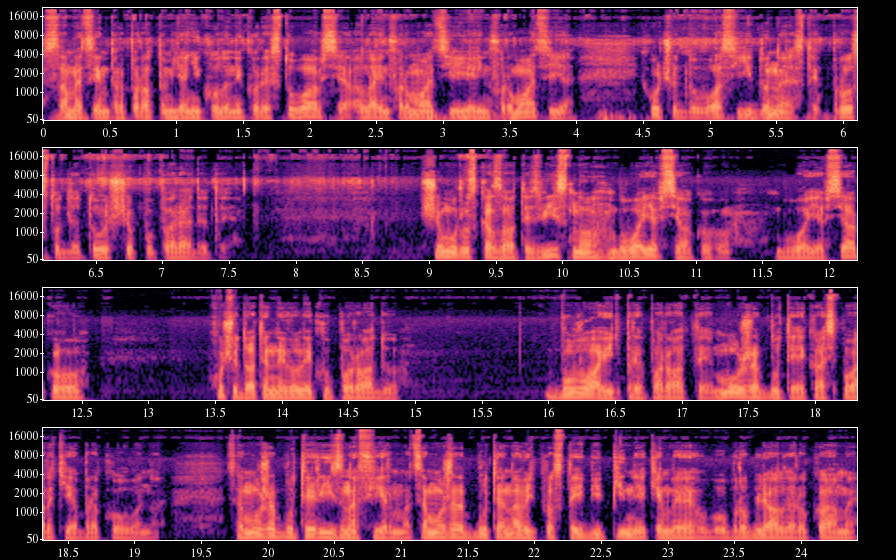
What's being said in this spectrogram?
саме цим препаратом я ніколи не користувався, але інформація є інформація, хочу до вас її донести, просто для того, щоб попередити. Що можу сказати? Звісно, буває всякого. Буває всякого. Хочу дати невелику пораду. Бувають препарати, може бути якась партія бракована. Це може бути різна фірма, це може бути навіть простий біпін, яким ви обробляли роками.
